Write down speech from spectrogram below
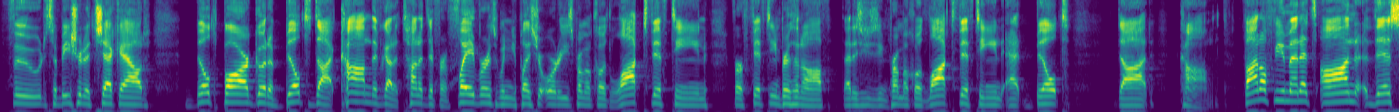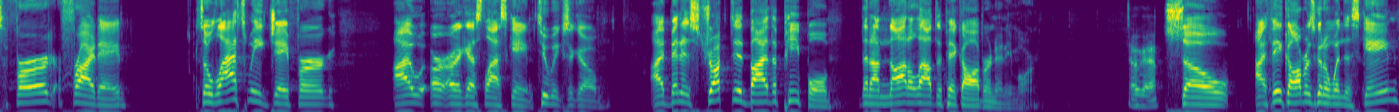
food. So be sure to check out Built Bar. Go to built.com. They've got a ton of different flavors. When you place your order, use promo code LOCKED15 for 15% off. That is using promo code LOCKED15 at built.com. Final few minutes on this Ferg Friday. So last week, Jay Ferg, I w- or, or I guess last game, two weeks ago, I've been instructed by the people that I'm not allowed to pick Auburn anymore. Okay. So I think Auburn's going to win this game,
